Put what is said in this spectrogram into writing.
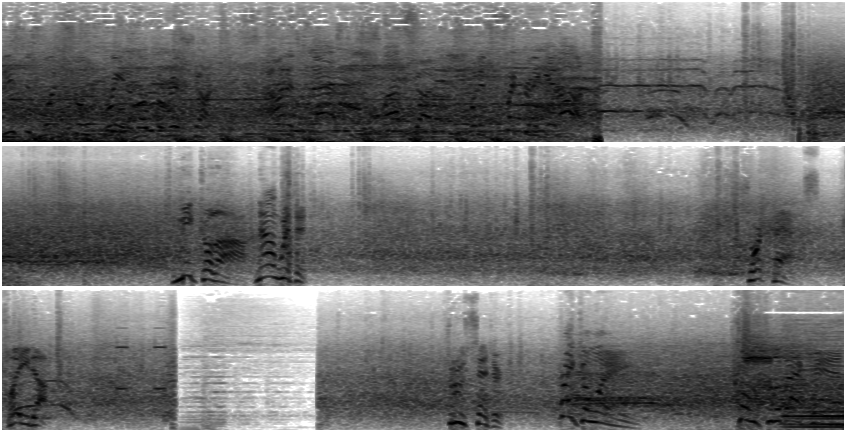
This is what's so great about the wrist shot. Not as fast as slap shot, but it's quicker to get. Mikkola now with it. Short pass. Played up. Through center. Breakaway. Goes to the backhand.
